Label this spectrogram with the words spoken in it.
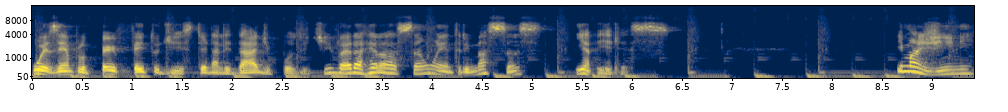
o exemplo perfeito de externalidade positiva era a relação entre maçãs e abelhas. Imagine,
